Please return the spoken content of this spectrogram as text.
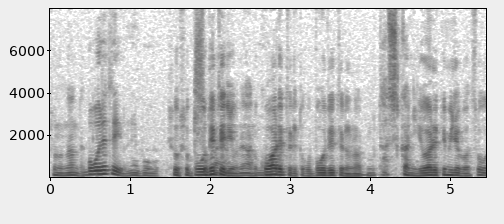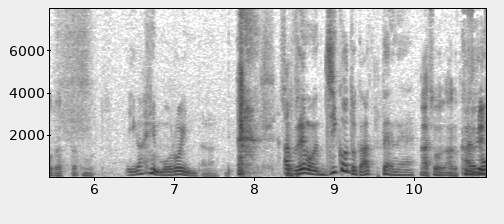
そのなんだ棒出てるよね棒。そうそう棒出てるよね。あのうん。壊れてるとこ棒出てるな確かに言われてみればそうだったと思って。意外に脆いんだなって。そうあとでも事故とかあったよね。あそうあの崩れ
